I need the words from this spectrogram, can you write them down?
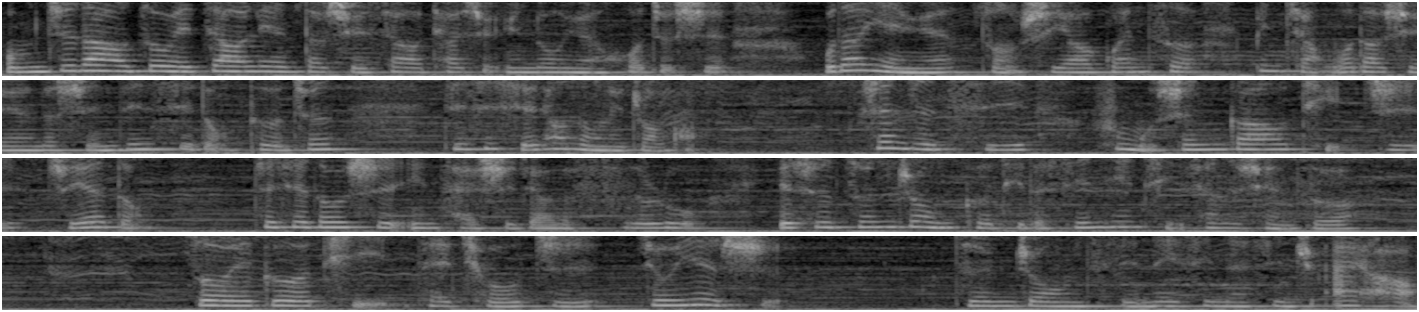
我们知道，作为教练到学校挑选运动员，或者是。舞蹈演员总是要观测并掌握到学员的神经系统特征及其协调能力状况，甚至其父母身高、体质、职业等，这些都是因材施教的思路，也是尊重个体的先天倾向的选择。作为个体在求职就业时，尊重自己内心的兴趣爱好，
